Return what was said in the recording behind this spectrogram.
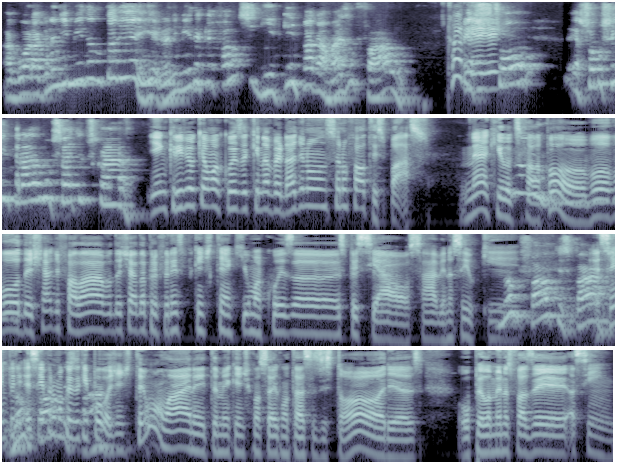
Agora, a grande mídia não está nem aí. A grande mídia quer falar o seguinte: quem paga mais, eu falo. Cara, é, só, é só você entrar no site dos caras. E é incrível que é uma coisa que, na verdade, não, você não falta espaço. Não é aquilo que você fala, pô, vou, vou deixar de falar, vou deixar da preferência porque a gente tem aqui uma coisa especial, sabe? Não sei o quê. Não falta espaço. É sempre, é sempre uma coisa espaço. que, pô, a gente tem um online aí também que a gente consegue contar essas histórias, ou pelo menos fazer, assim,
